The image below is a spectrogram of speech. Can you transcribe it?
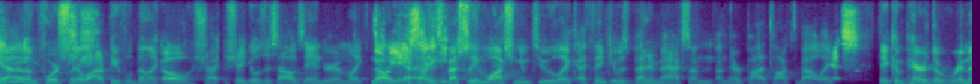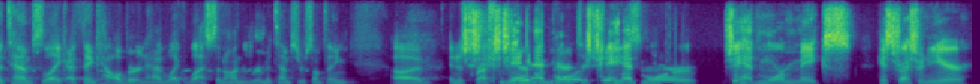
yeah, maybe? unfortunately, a lot of people have been like, "Oh, Shai, Shea Gilgis Alexander." I'm like, No, yeah, he's not- and he- especially in watching him too. Like, I think it was Ben and Max on on their pod talked about like Yes. they compared the rim attempts. Like, I think Halliburton had like less than 100 rim attempts or something uh, in his freshman Shai year compared more, to Shai had more. Shai had more makes his freshman year,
